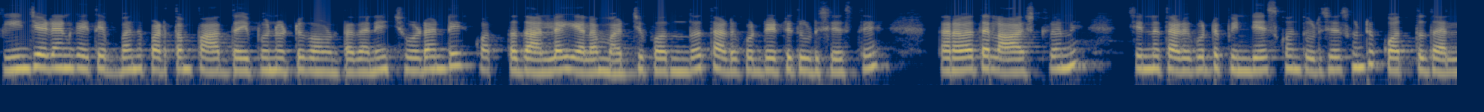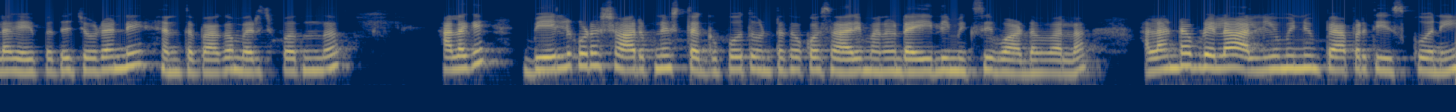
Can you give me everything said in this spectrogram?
క్లీన్ చేయడానికి అయితే ఇబ్బంది పడతాం పాత అయిపోయినట్టుగా ఉంటుందని. చూడండి కొత్త దానిలో ఎలా మర్చిపోతుందో తడిగుడ్డెట్టి తుడిచేస్తే తర్వాత లాస్ట్లోని చిన్న తడిగుడ్డ పిండి వేసుకొని తుడిచేసుకుంటే కొత్త దల్లగా అయిపోతుంది చూడండి ఎంత బాగా మర్చిపోతుందో. అలాగే బేళ్ళు కూడా షార్ప్నెస్ తగ్గిపోతూ ఉంటుంది ఒకసారి మనం డైలీ మిక్సీ వాడడం వల్ల. అలాంటప్పుడు ఇలా అల్యూమినియం పేపర్ తీసుకొని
